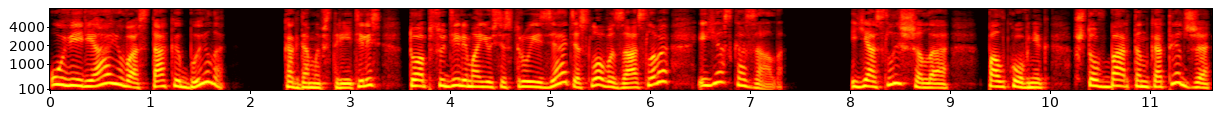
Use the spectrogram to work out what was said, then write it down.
Уверяю вас, так и было. Когда мы встретились, то обсудили мою сестру и зятя слово за слово, и я сказала, «Я слышала, полковник, что в Бартон-коттедже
